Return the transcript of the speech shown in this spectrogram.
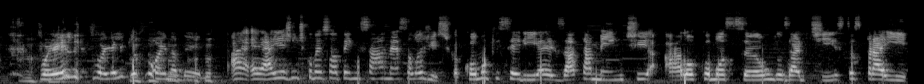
foi, ele, foi ele que foi na dele. Ah, é, aí a gente começou a pensar nessa logística. Como que seria exatamente a locomoção dos artistas para ir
